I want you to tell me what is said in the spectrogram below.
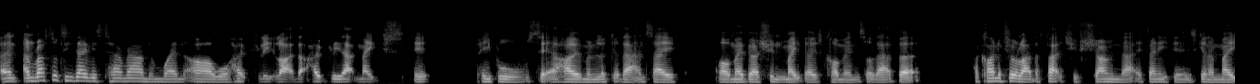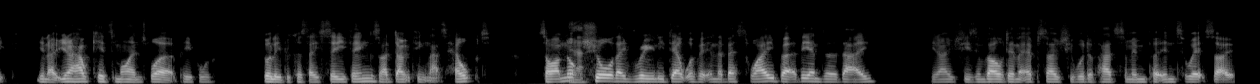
And and Russell T Davies turned around and went, oh well, hopefully like that. Hopefully that makes it people sit at home and look at that and say, oh maybe I shouldn't make those comments or that, but. I kind of feel like the fact you've shown that, if anything, is going to make you know, you know how kids' minds work. People bully because they see things. I don't think that's helped. So I'm not Yeah. sure they've really dealt with it in the best way. But at the end of the day, you know, she's involved in the episode. She would have had some input into it. So,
